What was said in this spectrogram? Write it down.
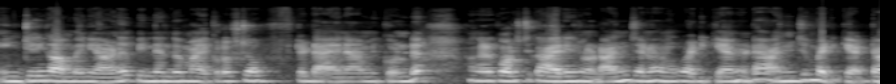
ഇന്ത്യൻ കമ്പനിയാണ്. പിന്നെ എന്തോ മൈക്രോസോഫ്റ്റ് ഡൈനാമിക് ഉണ്ട്. അങ്ങനെ കുറച്ച് കാര്യങ്ങളുണ്ട്. അഞ്ചെണ്ണം നമുക്ക് പഠിക്കാനുണ്ട്. അഞ്ചും പഠിക്കാം കേട്ടോ.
